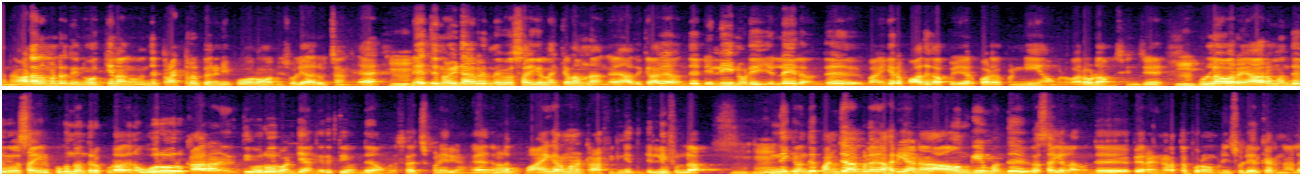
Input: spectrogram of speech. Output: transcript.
நாடாளுமன்றத்தை நோக்கி நாங்க வந்து டிராக்டர் பேரணி போறோம் அப்படின்னு சொல்லி அறிவிச்சாங்க. நேத்து நொய்டால இருந்த விவசாயிகள்லாம் கிளம்புனாங்க அதுக்காக வந்து டெல்லியினுடைய எல்லையில வந்து பயங்கர பாதுகாப்பு ஏற்பாடு பண்ணி அவங்கள வரவிடாம செஞ்சு. உள்ள வர யாரும் வந்து விவசாயிகள் புகுந்து வந்துடக்கூடாதுன்னு ஒரு ஒரு காரா நிறுத்தி ஒரு ஒரு வண்டியா நிறுத்தி வந்து அவங்க சர்ச் பண்ணிருக்காங்க அதனால பயங்கரமான டிராபிக் நேத்து டெல்லி ஃபுல்லா. இன்னைக்கு வந்து பஞ்சாப்ல ஹரியானா அங்கேயும் வந்து விவசாயிகள் நாங்க வந்து பேரணி நடத்த போறோம் அப்படின்னு சொல்லியிருக்கறதுனால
